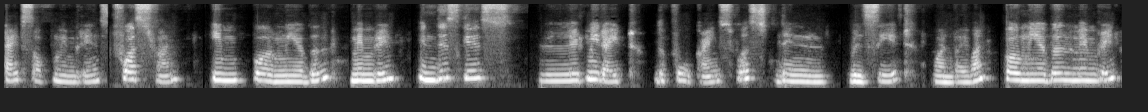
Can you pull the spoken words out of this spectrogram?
types of membranes first one impermeable membrane in this case let me write the four kinds first then we'll see it one by one permeable membrane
